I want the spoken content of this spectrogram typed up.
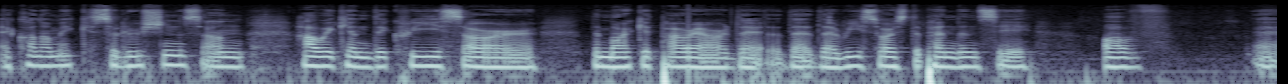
economic solutions on how we can decrease our the market power or the the, the resource dependency of uh,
